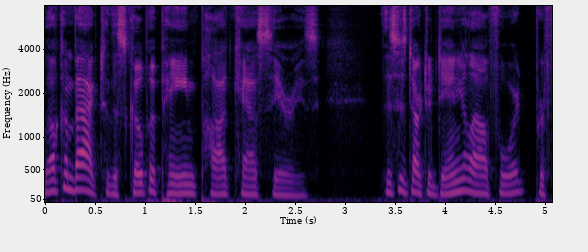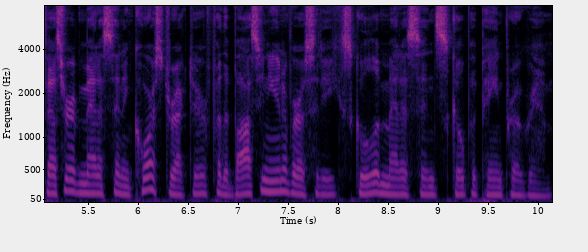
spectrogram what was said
Welcome back to the Scope of Pain podcast series. This is Dr. Daniel Alford, Professor of Medicine and Course Director for the Boston University School of Medicine Scope of Pain program.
